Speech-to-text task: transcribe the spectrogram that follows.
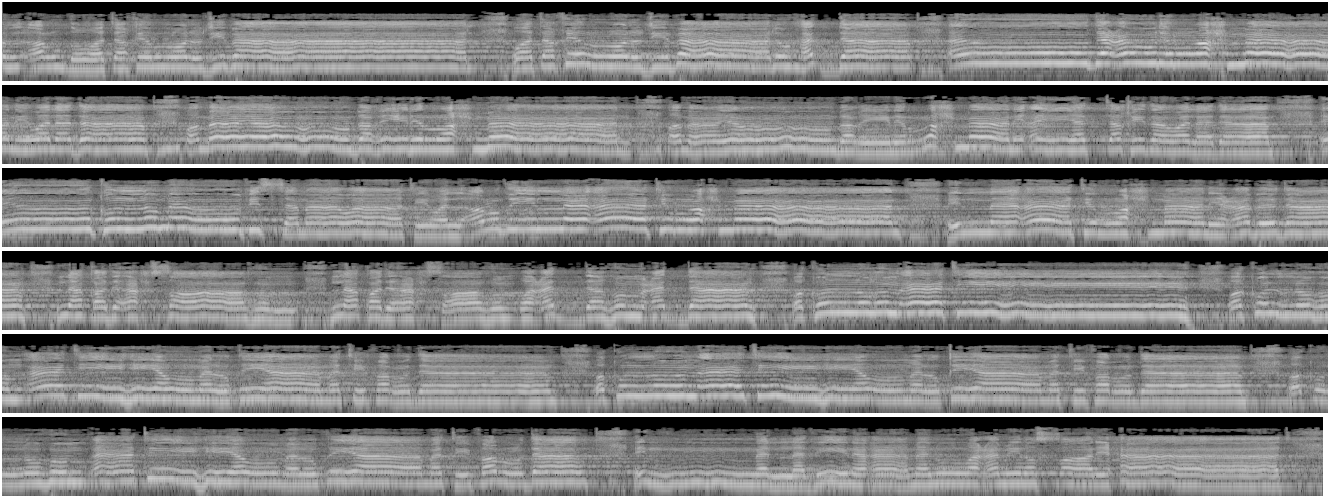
الأرض وتخر الجبال. وتخر الجبال هدا أن دعوا للرحمن ولدا وما ينبغي للرحمن وما ينبغي للرحمن أن يتخذ ولدا. إن كل من في السماوات والأرض إلا آتي الرحمن إلا آتي الرحمن عبدا. لقد أحصاهم لقد أحصاهم وعدهم عدا وكلهم آتيه وكلهم آتيه يوم القيامة فردا. وكلهم آتيه يوم القيامة فردا. وكلهم آتيه يوم القيامة فردا. إن الذين آمنوا وعملوا الصالحات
